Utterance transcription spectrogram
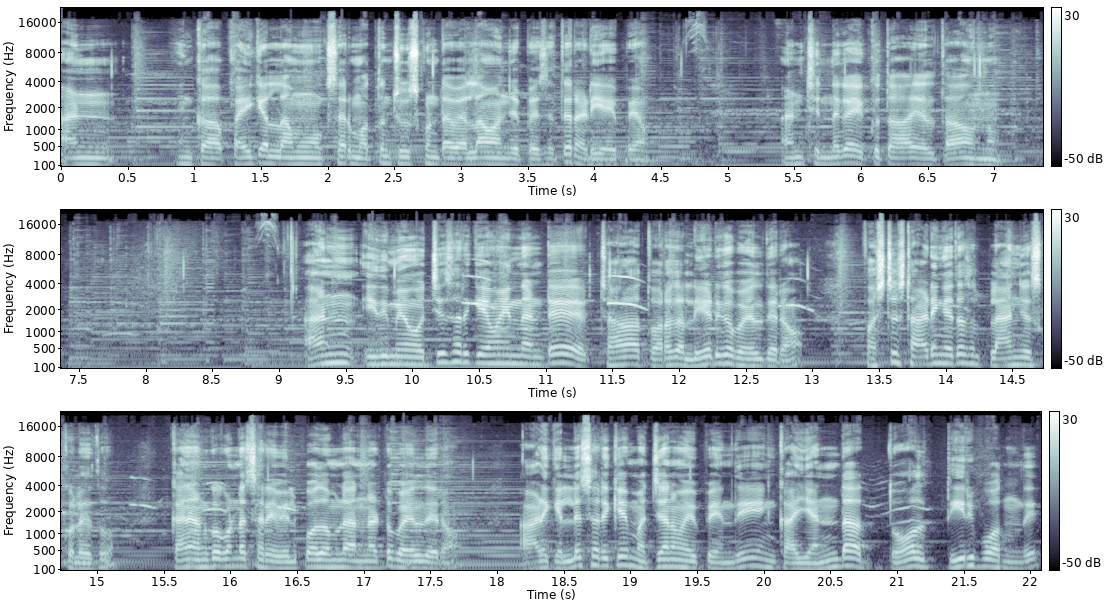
అండ్ ఇంకా పైకి వెళ్దాము. ఒకసారి మొత్తం చూసుకుంటా వెళ్దామని చెప్పేసి అయితే రెడీ అయిపోయాం. అండ్ చిన్నగా ఎక్కుతా వెళ్తా ఉన్నాం. అండ్ ఇది మేము వచ్చేసరికి ఏమైందంటే చాలా త్వరగా లేట్గా బయలుదేరాం. ఫస్ట్ స్టార్టింగ్ అయితే అసలు ప్లాన్ చేసుకోలేదు. కానీ అనుకోకుండా సరే వెళ్ళిపోదాంలే అన్నట్టు బయలుదేరాం. ఆడికి వెళ్ళేసరికి మధ్యాహ్నం అయిపోయింది. ఇంకా ఎండ దోలు తీరిపోతుంది.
